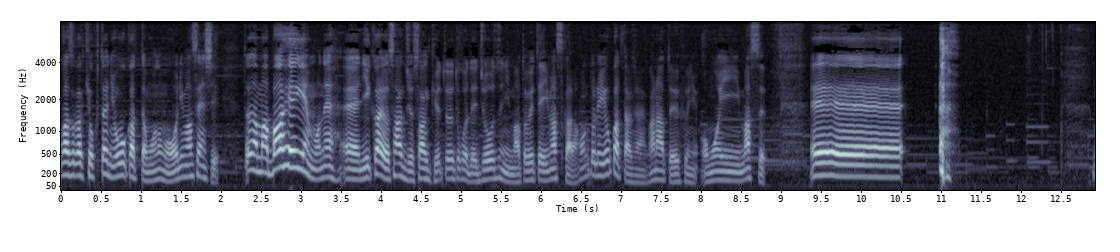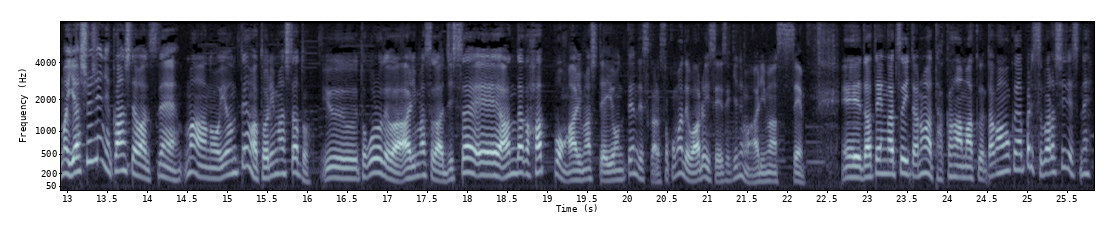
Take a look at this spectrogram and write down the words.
数が極端に多かったものもおりませんし、ただまあバーヘーゲンもね、え、2回を33球というところで上手にまとめていますから、本当に良かったんじゃないかなというふうに思います。えーまあ、野手陣に関してはですね、まあ、あの4点は取りましたというところではありますが、実際、えー、安打が8本ありまして4点ですからそこまで悪い成績でもありません。えー、打点がついたのは高浜君。高浜君やっぱり素晴らしいですね。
